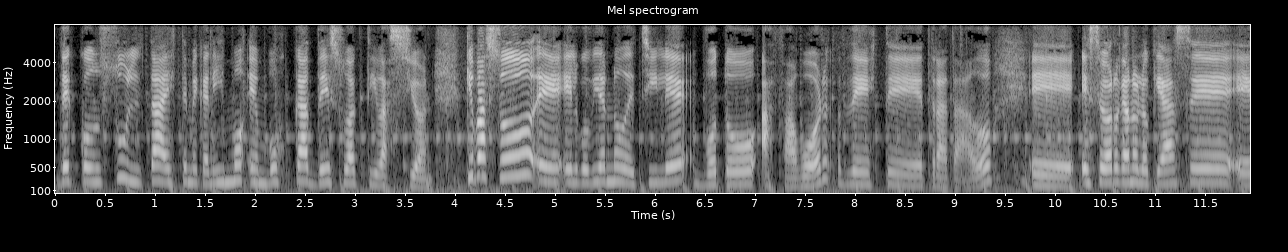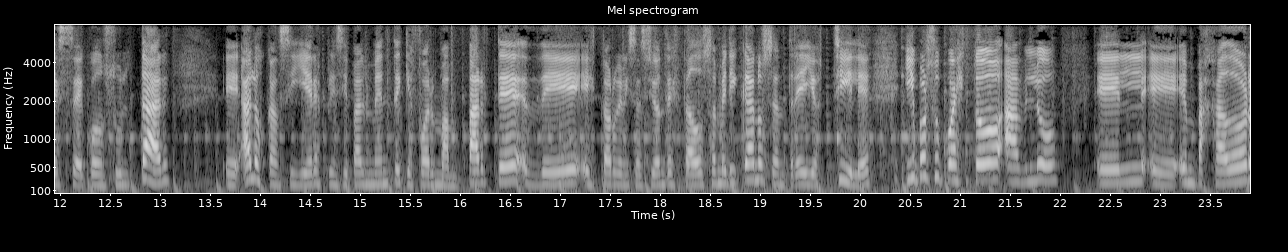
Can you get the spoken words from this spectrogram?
de consulta este mecanismo en busca de su activación. ¿Qué pasó? Eh, el gobierno de Chile votó a favor de este tratado. Eh, ese órgano lo que hace es eh, consultar. a los cancilleres principalmente que forman parte de esta organización de Estados americanos, entre ellos Chile, y por supuesto habló el eh, embajador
